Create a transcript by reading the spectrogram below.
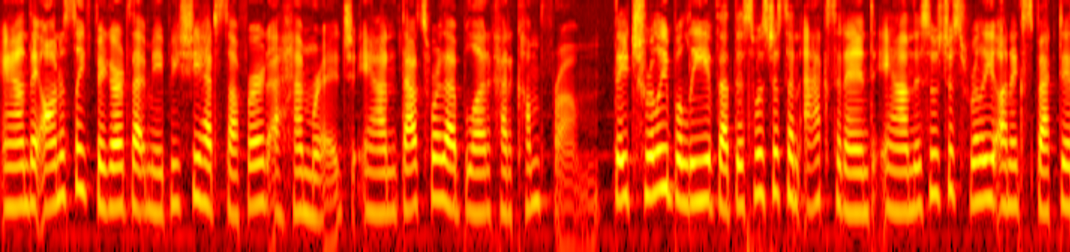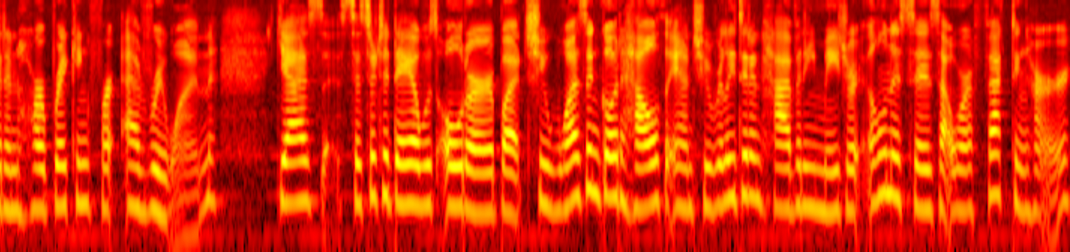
and they honestly figured that maybe she had suffered a hemorrhage, and that's where that blood had come from. They truly believe that this was just an accident, and this was just really unexpected and heartbreaking for everyone. Yes, Sister Tadea was older, but she was in good health and she really didn't have any major illnesses that were affecting her.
